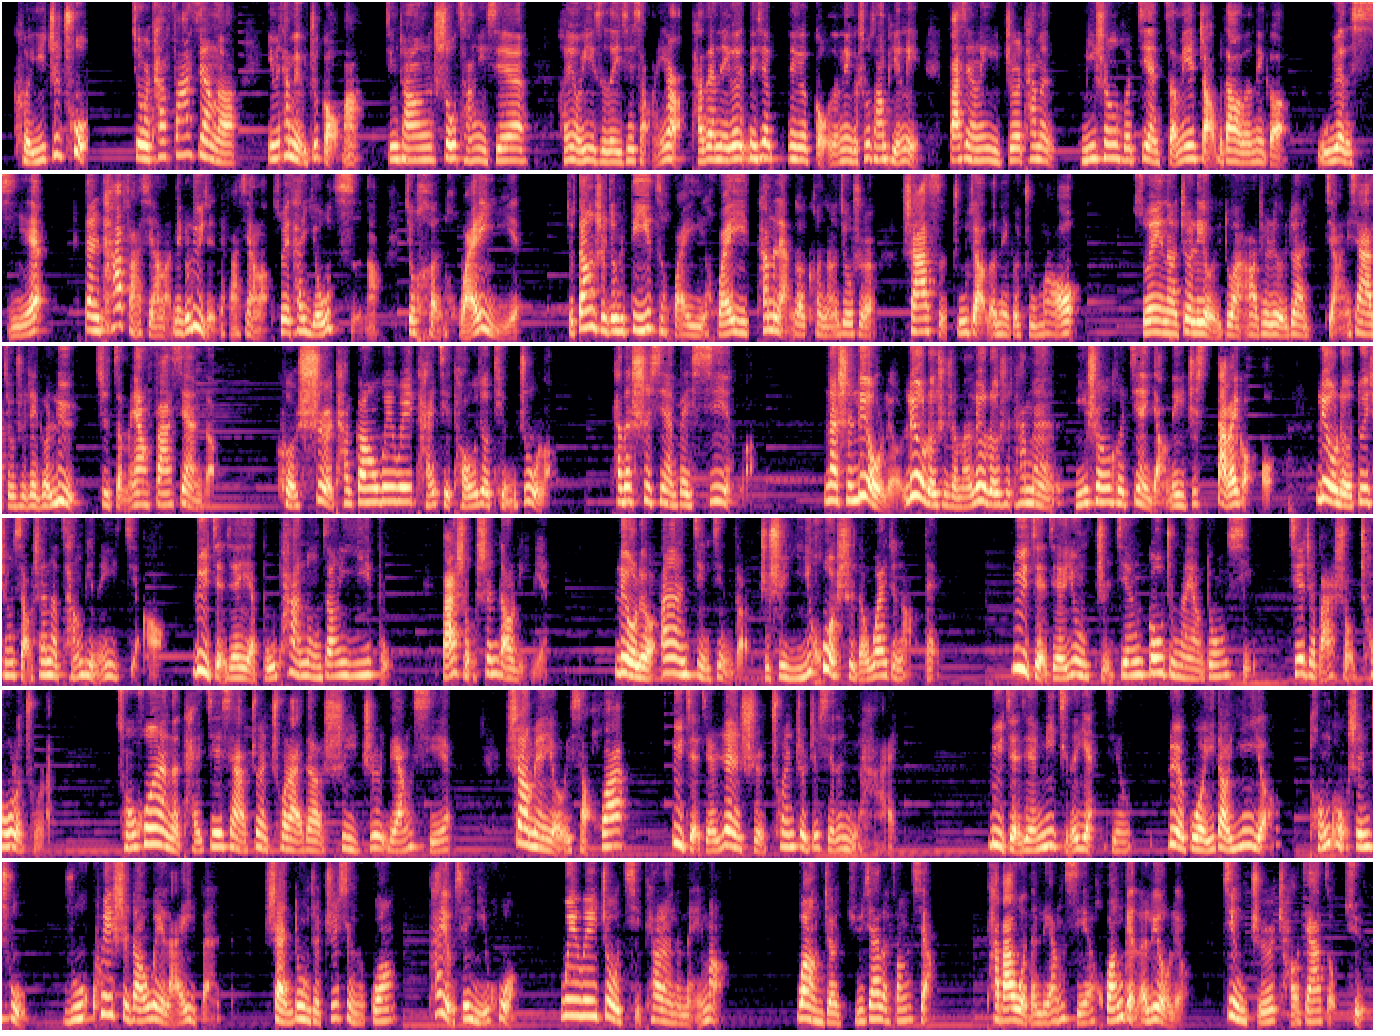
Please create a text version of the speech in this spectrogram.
可疑之处。就是他发现了，因为他们有一只狗嘛，经常收藏一些很有意思的一些小玩意儿。他在那个那些那个狗的那个收藏品里发现了一只他们弥生和剑怎么也找不到的那个五月的鞋，但是他发现了，那个绿姐姐发现了，所以他由此呢就很怀疑，就当时就是第一次怀疑，怀疑他们两个可能就是杀死主角的那个主谋。所以呢，这里有一段啊，这里有一段讲一下，就是这个绿是怎么样发现的。可是他刚微微抬起头就停住了，他的视线被吸引了，那是六六。六六是什么？六六是他们弥生和剑养的一只大白狗。六六堆成小山的藏品的一角，绿姐姐也不怕弄脏衣服，把手伸到里面。六六安安静静的，只是疑惑似的歪着脑袋。绿姐姐用指尖勾住那样东西，接着把手抽了出来。从昏暗的台阶下转出来的是一只凉鞋。上面有一小花，绿姐姐认识穿这只鞋的女孩。绿姐姐眯起的眼睛掠过一道阴影，瞳孔深处如窥视到未来一般，闪动着知性的光。她有些疑惑，微微皱起漂亮的眉毛，望着菊家的方向。她把我的凉鞋还给了六六，径直朝家走去。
